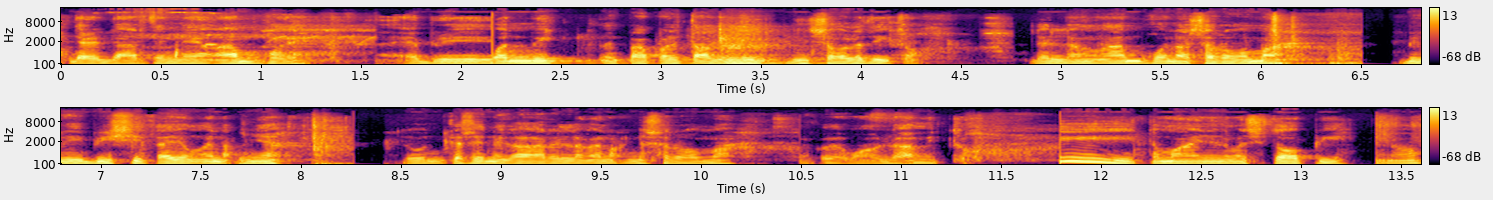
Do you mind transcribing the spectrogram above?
Dahil darating na yung amo ko eh. Every one week, nagpapalit ako ng linsola dito. Dahil ang amo ko nasa Roma. Binibisita yung anak niya. Doon kasi nag-aaral ang anak niya sa Roma. Yung mga gamit ko. Eh, tumain na naman si Topi. No?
